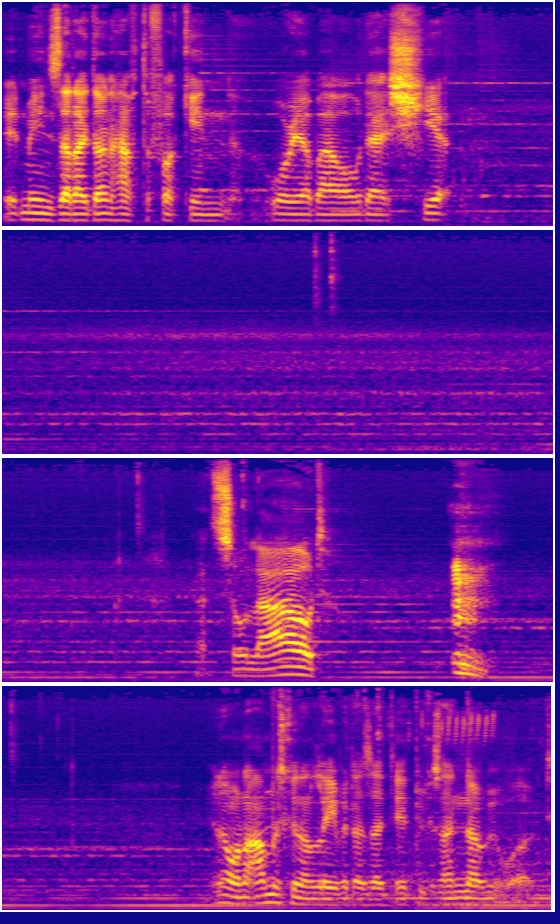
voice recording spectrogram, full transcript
It means that I don't have to fucking worry about all that shit. That's so loud. you know what? I'm just gonna leave it as I did because I know it worked.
